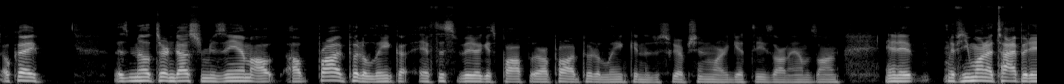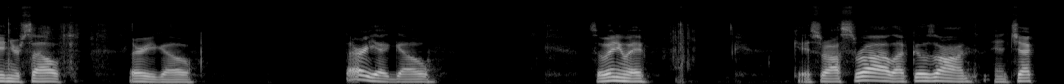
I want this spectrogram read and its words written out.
Okay, this Military Industrial Museum. I'll I'll probably put a link if this video gets popular. I'll probably put a link in the description where to get these on Amazon. And it if you want to type it in yourself, there you go. There you go. So anyway, okay, Sarah, Sarah, life goes on, and check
